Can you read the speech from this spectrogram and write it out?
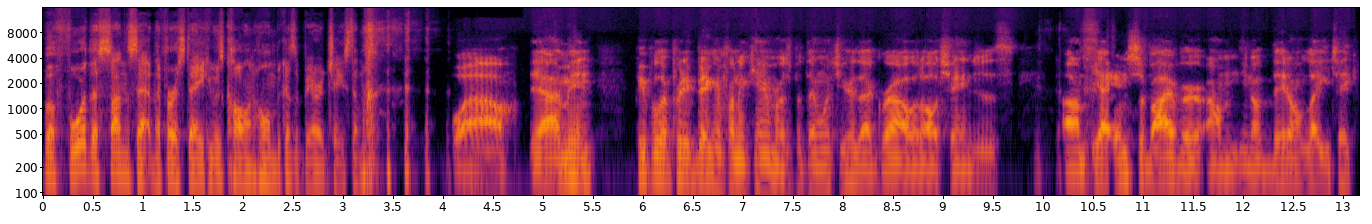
Before the sunset in the first day, he was calling home because a bear had chased him. wow. Yeah, I mean, people are pretty big in front of cameras, but then once you hear that growl, it all changes. Um, yeah, in Survivor, um, you know, they don't let you take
